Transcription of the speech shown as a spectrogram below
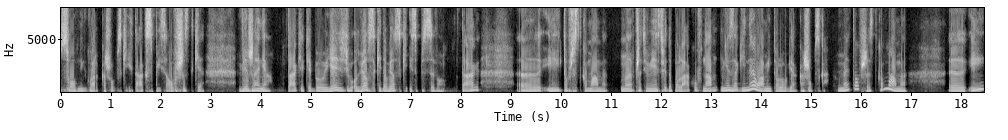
słownik gwar kaszubskich, tak, spisał wszystkie wierzenia, tak, jakie były, jeździł od wioski do wioski i spisywał, tak, i to wszystko mamy. My w przeciwieństwie do Polaków, nam nie zaginęła mitologia kaszubska. My to wszystko mamy. Y, I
